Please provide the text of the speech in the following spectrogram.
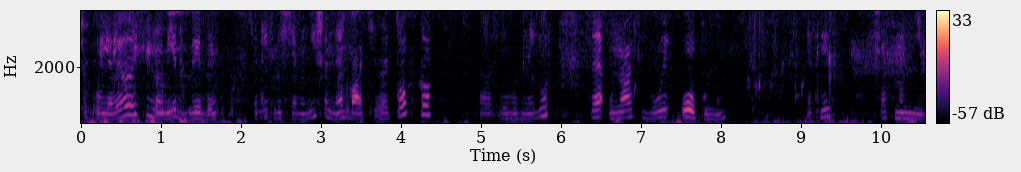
що появилися нові риби, яких ми ще раніше не бачили. Тобто, зараз я його знайду, це у нас були окуні, яких зараз мені.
